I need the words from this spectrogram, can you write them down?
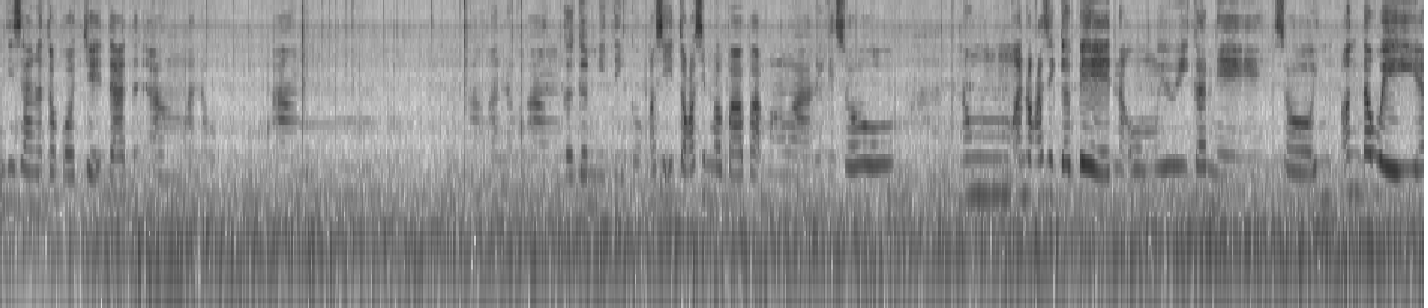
hindi sana to kotse dad ang ano ang ang ano ang gagamitin ko kasi ito kasi mababa mga mari. So nung ano kasi gabi na umuwi kami. So in- on the way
